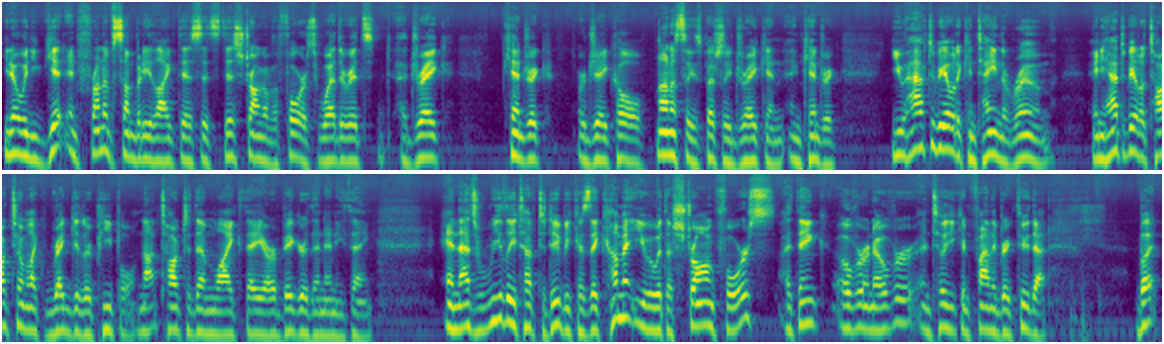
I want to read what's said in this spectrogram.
you know, when you get in front of somebody like this, it's this strong of a force, whether it's uh, Drake, Kendrick, or J. Cole, honestly, especially Drake and, and Kendrick, you have to be able to contain the room and you have to be able to talk to them like regular people, not talk to them like they are bigger than anything. And that's really tough to do because they come at you with a strong force, I think, over and over until you can finally break through that. But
